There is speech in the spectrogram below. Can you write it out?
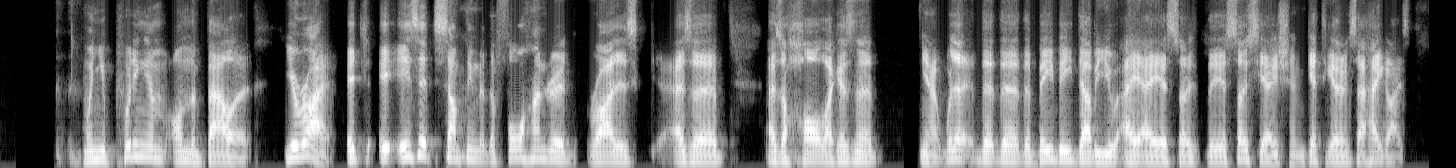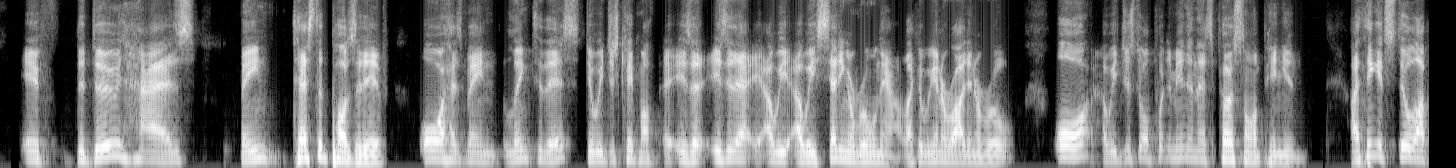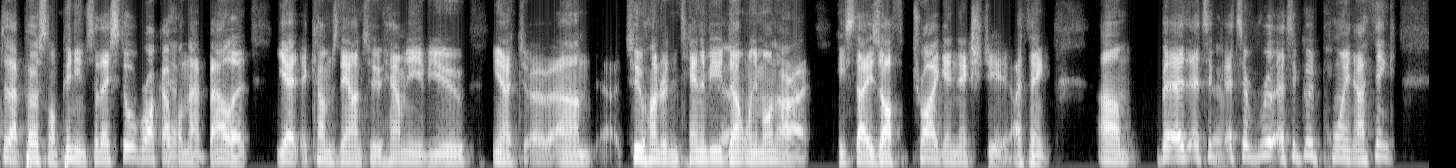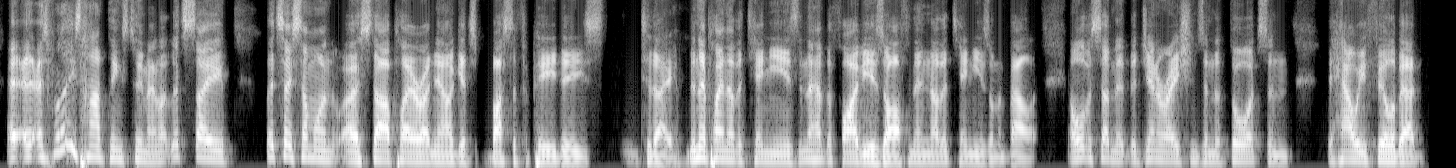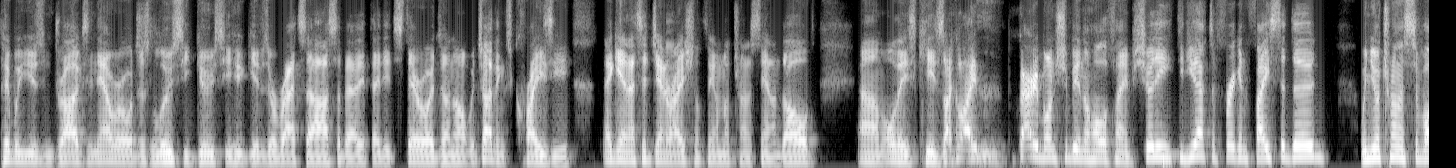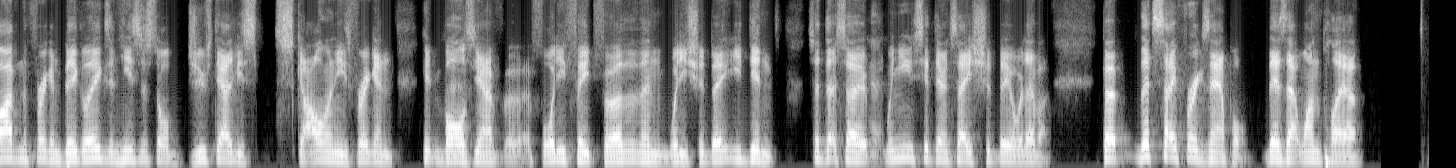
when you're putting them on the ballot, you're right. It, it is it something that the 400 riders as a as a whole, like as a you know, the the the BBWAA, so the association, get together and say, hey guys, if the dude has been tested positive or has been linked to this, do we just keep him off? Is it is it are we are we setting a rule now? Like, are we going to write in a rule, or are we just all putting them in and that's personal opinion? I think it's still up to that personal opinion. So they still rock up Yeah. on that ballot. Yet it comes down to how many of you, you know, uh, um, 210 of you Yeah. don't want him on. All right, he stays off. Try again next year. I think. Um, but it's a Yeah. it's a real it's a good point. I think it's one of these hard things too, man. Like, let's say let's say someone a star player right now gets busted for PEDs today. Then they play another 10 years, then they have the five years off, and then another 10 years on the ballot. And all of a sudden, the, the generations and the thoughts and the, how we feel about people using drugs, and now we're all just loosey goosey who gives a rat's ass about if they did steroids or not, which I think is crazy. Again, that's a generational thing. I'm not trying to sound old. Um, all these kids like, oh, Barry Bonds should be in the Hall of Fame. Should he? Did you have to friggin' face the dude? when you're trying to survive in the friggin' big leagues and he's just all juiced out of his skull and he's friggin' hitting balls, you know, 40 feet further than what he should be, you didn't. So, so Yeah. when you sit there and say he should be or whatever, but let's say, for example, there's that one player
